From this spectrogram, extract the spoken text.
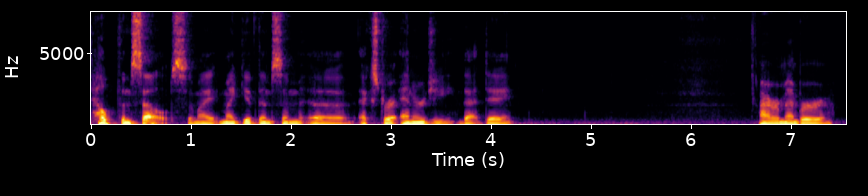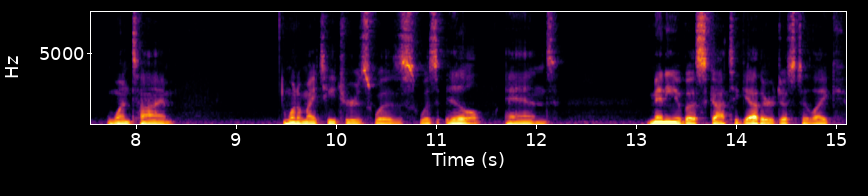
help themselves. It might, might give them some uh, extra energy that day. I remember one time one of my teachers was was ill and many of us got together just to like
